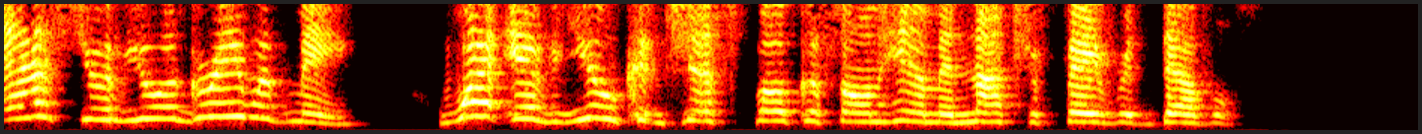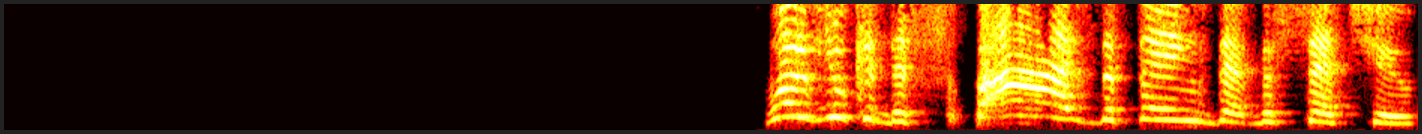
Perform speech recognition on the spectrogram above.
I asked you if you agree with me. What if you could just focus on him and not your favorite devils? What if you could despise the things that beset you,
